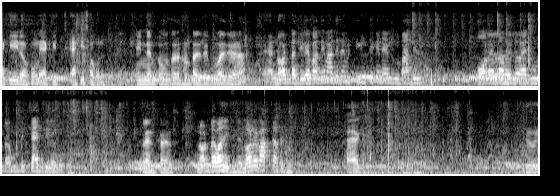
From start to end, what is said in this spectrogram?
একই রকম একই একই সকলের মধ্যে ইন্ডিয়ান কবুতর এখন বাজি দেখব বাজি দেবে না? হ্যাঁ, নটটা দিবে বাদে বাদে আমি তিন থেকে নেন বাদে পরেলা হইল এক মোটামুটি চার দিনের মতো। লেন্থ ফ্যান্স নটটা বাজি দিলে নটের বাচ্চা আছে ছোট। এক দুই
